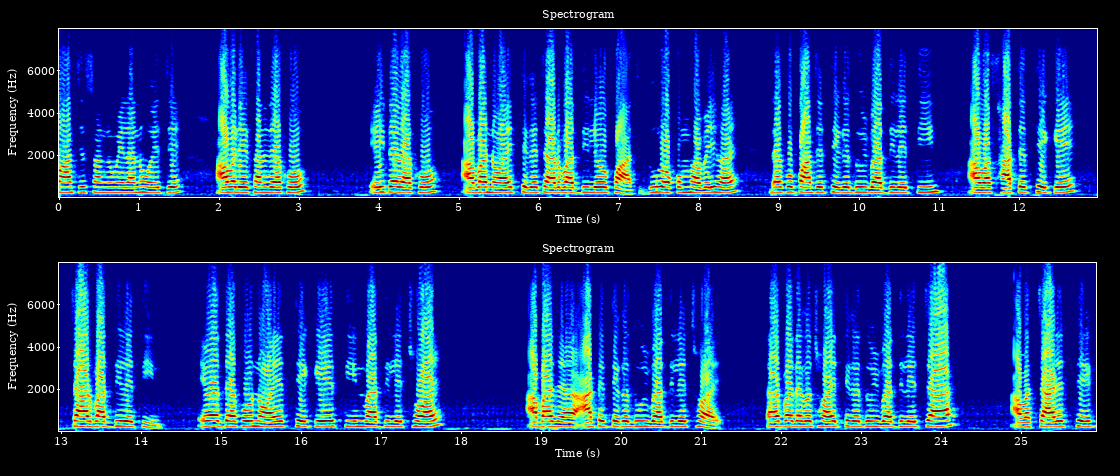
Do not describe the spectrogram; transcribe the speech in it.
পাঁচের সঙ্গে মেলানো হয়েছে। আবার এখানে দেখো এইটা দেখো, আবার নয়ের থেকে চার বাদ দিলেও পাঁচ। দু রকমভাবেই হয়। দেখো, পাঁচের থেকে দুই বাদ দিলে তিন, আবার সাতের থেকে চার বাদ দিলে তিন। এবার দেখো, নয়ের থেকে তিন বাদ দিলে ছয়, আবার আটের থেকে দুই বাদ দিলে ছয়। তারপর দেখো, ছয়ের থেকে দুই বাদ দিলে চার, আবার চারের থেকে,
